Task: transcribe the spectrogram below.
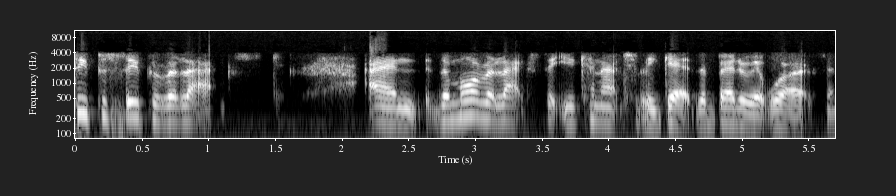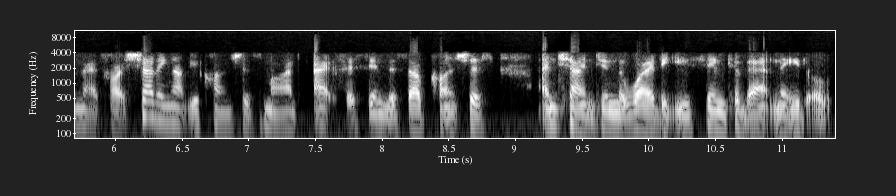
super, super relaxed. And the more relaxed that you can actually get, the better it works. And that's like shutting up your conscious mind, accessing the subconscious, and changing the way that you think about needles.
